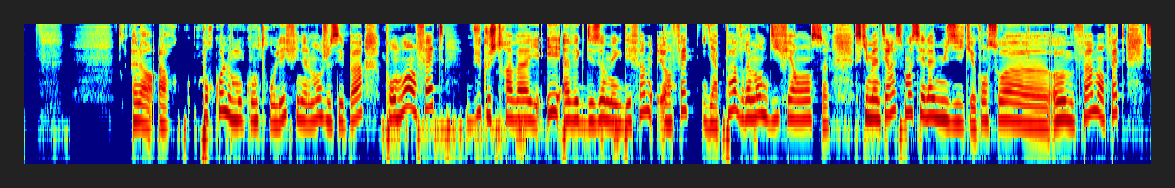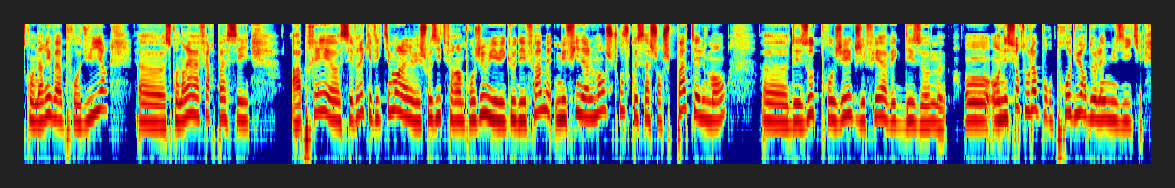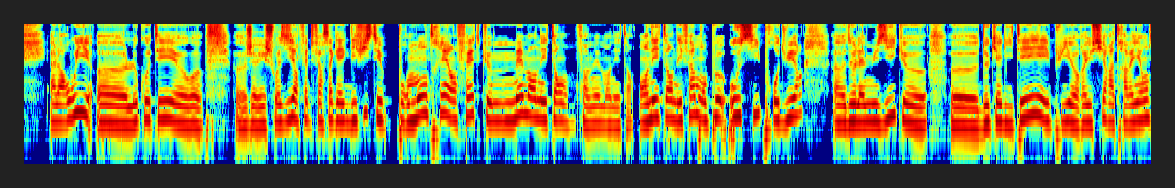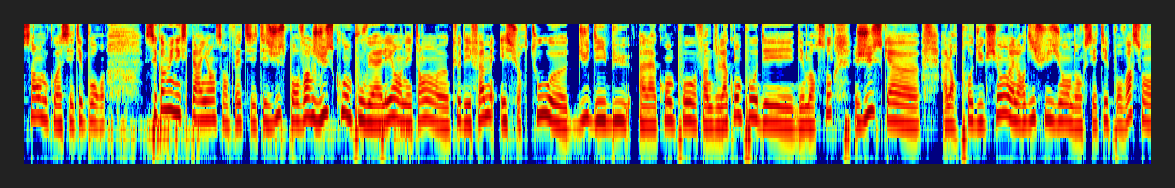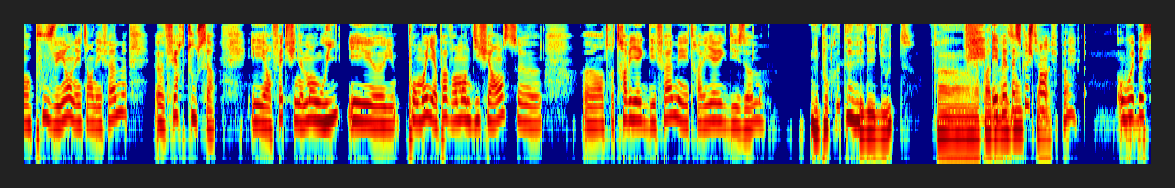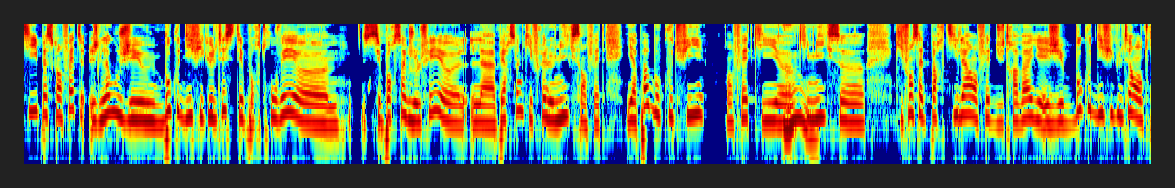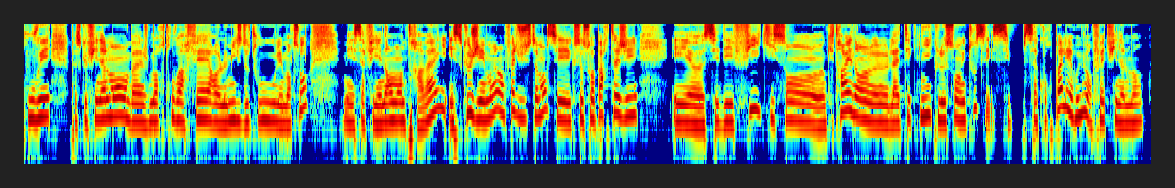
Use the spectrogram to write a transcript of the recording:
Alors, alors pourquoi le mot contrôler finalement Je sais pas. Pour moi, en fait, vu que je travaille et avec des hommes et avec des femmes, en fait, il n'y a pas vraiment de différence. Ce qui m'intéresse, moi, c'est la musique. Qu'on soit euh, homme, femme, en fait, ce qu'on arrive à produire, euh, ce qu'on arrive à faire passer. Après, euh, c'est vrai qu'effectivement, là, j'avais choisi de faire un projet où il y avait que des femmes, mais finalement, je trouve que ça change pas tellement euh, des autres projets que j'ai fait avec des hommes. On, on est surtout là pour produire de la musique. Alors oui, euh, le côté, euh, euh, j'avais choisi en fait de faire ça qu'avec des filles, c'était pour montrer en fait que même en étant, enfin même en étant, en étant des femmes, on peut aussi produire euh, de la musique de qualité et puis réussir à travailler ensemble. Quoi, c'était pour, c'est comme une expérience en fait. C'était juste pour voir jusqu'où on pouvait aller en étant que des femmes et surtout du début à la compo, enfin de la compo des, des morceaux jusqu'à à leur production, à leur diffusion. Donc c'était pour voir si on pouvait, en étant des femmes, euh, faire tout ça. Et en fait, finalement, oui. Et euh, pour moi, il n'y a pas vraiment de différence euh, euh, entre travailler avec des femmes et travailler avec des hommes. Mais pourquoi tu avais des doutes? Enfin, il n'y a pas de Eh ben, raison parce que que je pense- pas. Oui, bah si, parce qu'en fait, là où j'ai eu beaucoup de difficultés, c'était pour trouver, euh, c'est pour ça que je le fais, euh, la personne qui ferait le mix, en fait. Il n'y a pas beaucoup de filles en fait qui euh, Ah. qui mixent euh, qui font cette partie là en fait du travail et j'ai beaucoup de difficultés à en trouver parce que finalement bah, je me retrouve à refaire le mix de tous les morceaux mais ça fait énormément de travail et ce que j'aimerais en fait justement c'est que ce soit partagé et euh, c'est des filles qui sont qui travaillent dans le- la technique le son et tout c'est c'est ça court pas les rues en fait finalement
